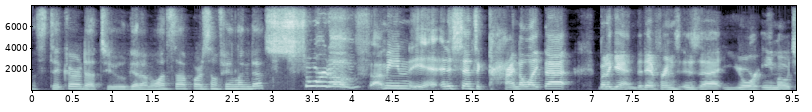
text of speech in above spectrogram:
a sticker that you get on WhatsApp or something like that. Sort of. I mean, in a sense, it kind of like that. But again, the difference is that your emotes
